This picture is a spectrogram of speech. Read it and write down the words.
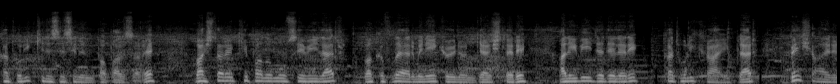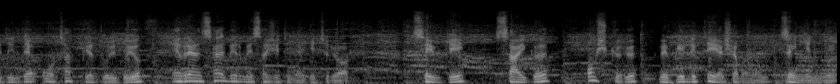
Katolik Kilisesi'nin papazları, başları Kipalı Museviler, Vakıflı Ermeni Köyü'nün gençleri, Alevi dedeleri, Katolik rahipler, beş ayrı dilde ortak bir duyguyu, evrensel bir mesajı dile getiriyor. Sevgi, saygı, hoşgörü ve birlikte yaşamanın zenginliği.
